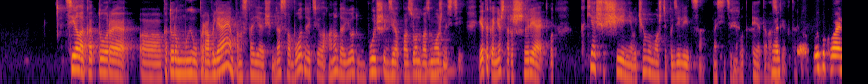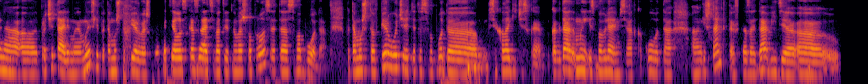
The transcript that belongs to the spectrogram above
тело, которое которым мы управляем по-настоящему, да, свободное тело, оно дает больше диапазон возможностей. И это, конечно, расширяет. Вот какие ощущения, вы чем вы можете поделиться относительно вот этого аспекта? Вы буквально э, прочитали мои мысли, потому что первое, что я хотела сказать в ответ на ваш вопрос, это свобода. Потому что в первую очередь это свобода психологическая. Когда мы избавляемся от какого-то э, гештальта, так сказать, да, в виде э,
